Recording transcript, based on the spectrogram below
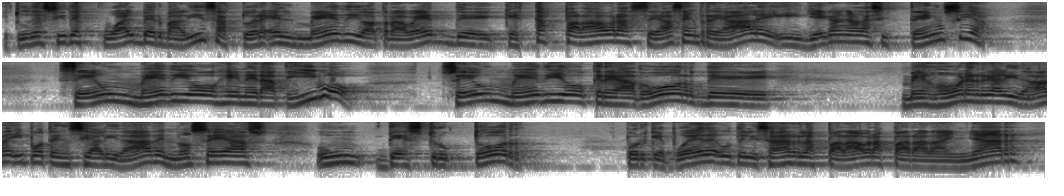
Y tú decides cuál verbalizas. Tú eres el medio a través de que estas palabras se hacen reales y llegan a la existencia. Sea un medio generativo. Sea un medio creador de mejores realidades y potencialidades. No seas un destructor. Porque puedes utilizar las palabras para dañar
